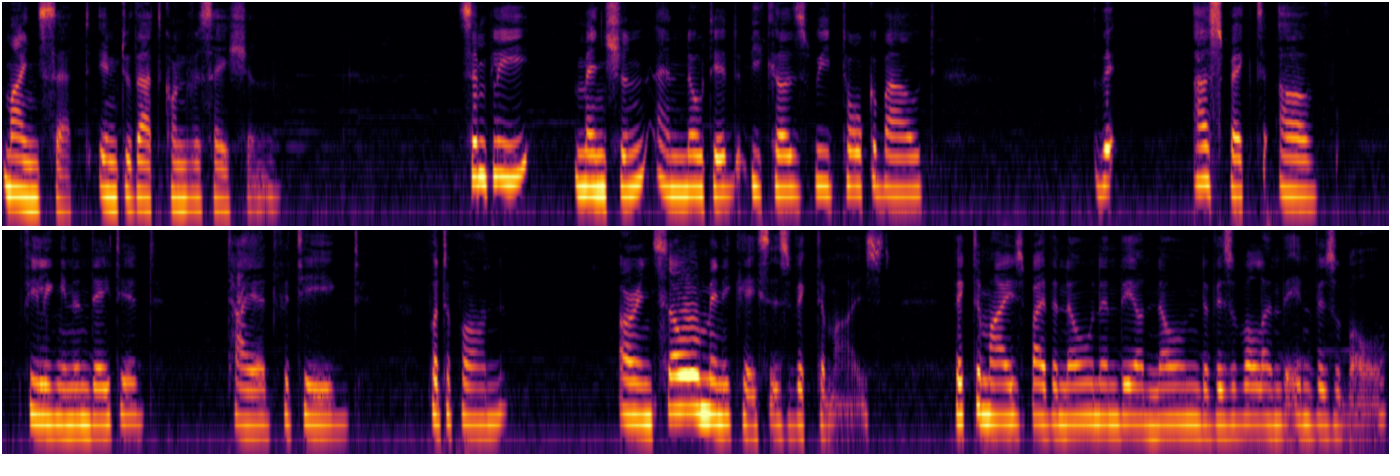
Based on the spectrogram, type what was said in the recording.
mindset, into that conversation. Simply mention and noted because we talk about the aspect of feeling inundated, tired, fatigued, put upon, are in so many cases victimized. Victimized by the known and the unknown, the visible and the invisible,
